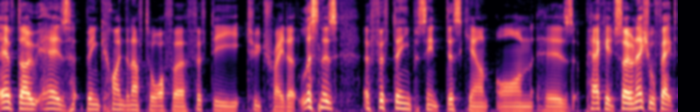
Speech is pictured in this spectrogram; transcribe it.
Avdo has been kind enough to offer 52 Trader listeners a 15% discount on his package. So, in actual fact,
